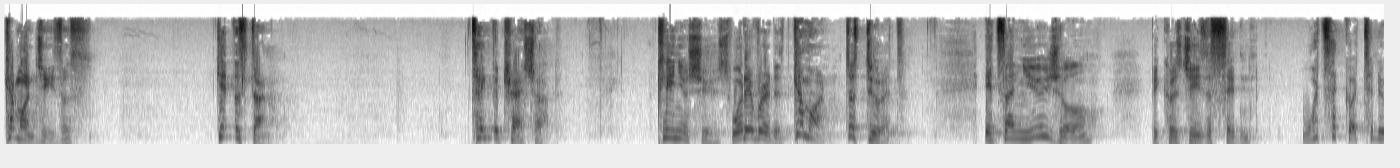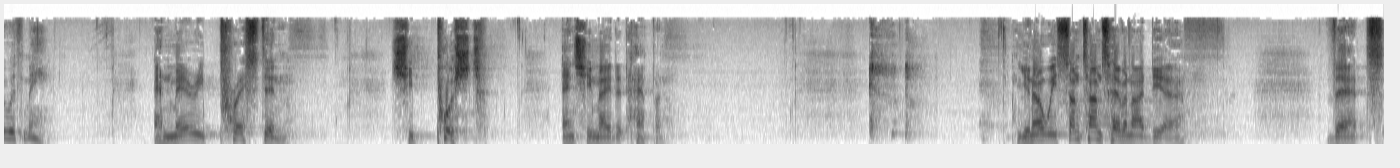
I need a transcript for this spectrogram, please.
Come on, Jesus. Get this done. Take the trash out. Clean your shoes. Whatever it is. Come on. Just do it. It's unusual because Jesus said, What's that got to do with me? And Mary pressed in. She pushed and she made it happen. You know, we sometimes have an idea that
